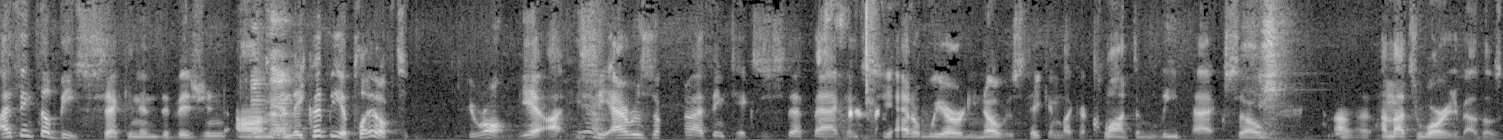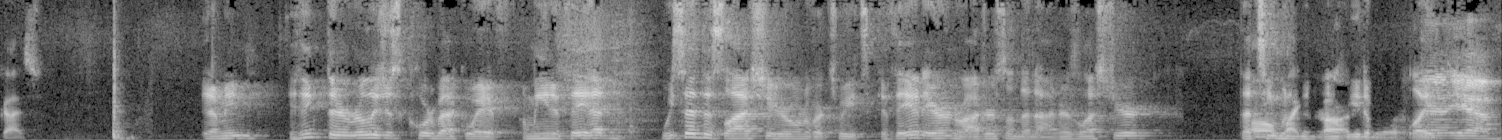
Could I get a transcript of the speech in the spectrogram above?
I think they'll be second in the division, um, Okay. and they could be a playoff team. You're wrong. Yeah, I, you Yeah. see, Arizona I think takes a step back, and Seattle we already know is taking like a quantum leap back. So uh, I'm not too worried about those guys. Yeah, I mean, I think they're really just quarterback away. I mean, if they had, we said this last year in one of our tweets. If they had Aaron Rodgers on the Niners last year, that Oh team would my have been God. unbeatable. Like, yeah, yeah,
